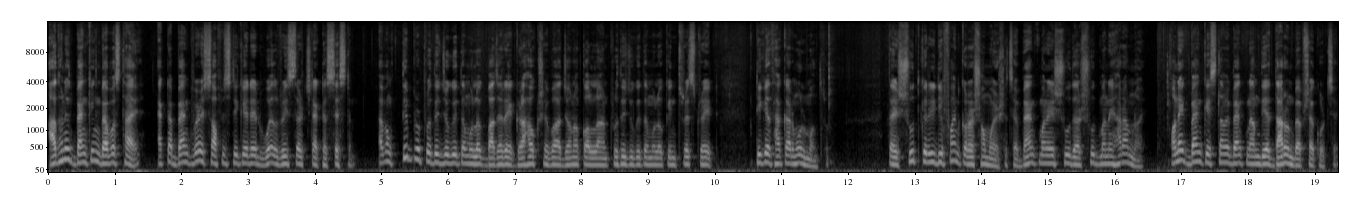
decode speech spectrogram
আধুনিক ব্যাংকিং ব্যবস্থায় একটা bank very sophisticated well researched একটা সিস্টেম এবং তীব্র প্রতিযোগিতামূলক বাজারে গ্রাহক সেবা, জনকল্যাণ, প্রতিযোগিতামূলক ইন্টারেস্ট রেট টিকে থাকার মূল মন্ত্র। তাই সুদকে রিডিফাইন করার সময় এসেছে। ব্যাংক মানে সুদ আর সুদ মানে হারাম নয়। অনেক ব্যাংক ইসলামী ব্যাংক নাম দিয়ে দারুণ ব্যবসা করছে,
